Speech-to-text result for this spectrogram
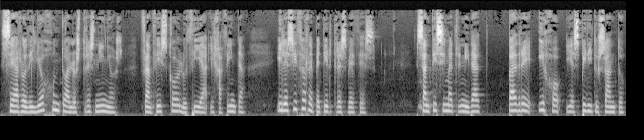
se arrodilló junto a los tres niños, Francisco, Lucía y Jacinta, y les hizo repetir tres veces Santísima Trinidad, Padre, Hijo y Espíritu Santo,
